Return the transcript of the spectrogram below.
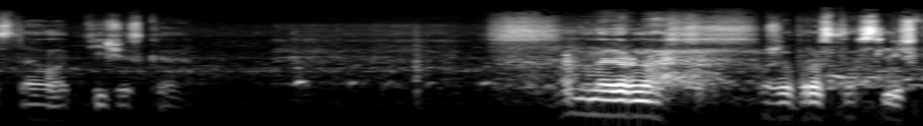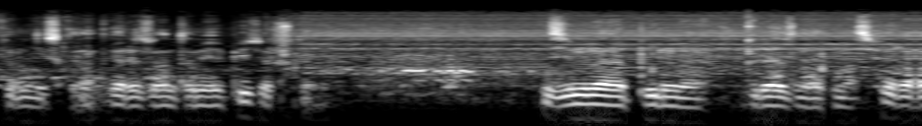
оставил оптическое. Ну, наверное, уже просто слишком низко над горизонтом Юпитер, что земная пыльная грязная атмосфера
